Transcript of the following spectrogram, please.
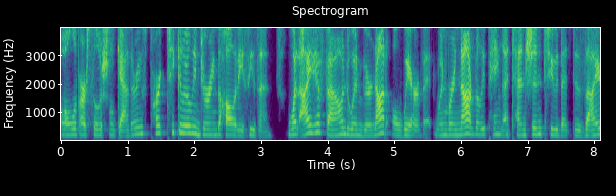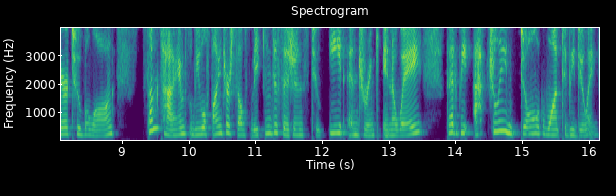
all of our social gatherings, particularly during the holiday season. What I have found when we're not aware of it, when we're not really paying attention to that desire to belong, Sometimes we will find ourselves making decisions to eat and drink in a way that we actually don't want to be doing.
